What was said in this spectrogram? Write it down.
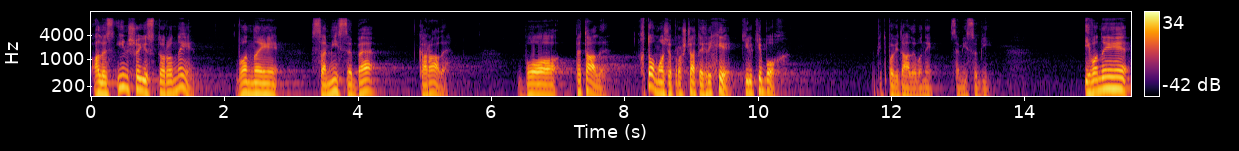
але з іншої сторони вони самі себе карали. Бо питали, хто може прощати гріхи? Тільки Бог. Відповідали вони самі собі. І вони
